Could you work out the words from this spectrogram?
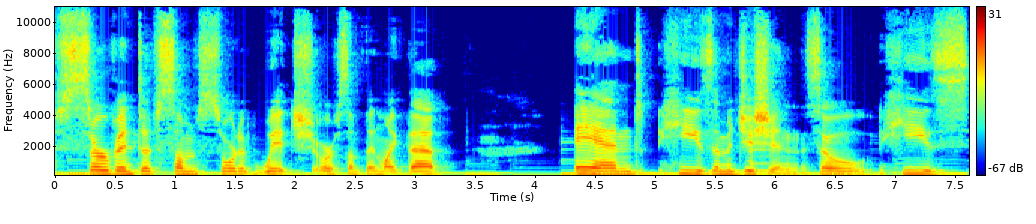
servant of some sort of witch or something like that. And he's a magician, so he's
